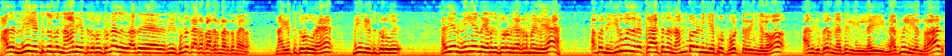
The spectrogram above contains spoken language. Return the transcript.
அது நீ எட்டு தொழுது நானும் எட்டு தொழுவு சொன்னா அது அது நீ சொன்ன தாக்க பாக்குறேன்னு அர்த்தமாயிரும் நான் எட்டு தொழுவுறேன் நீ எட்டு தொழுவு. அது ஏன் நீ என்ன எனக்கு சொல்றேன்னு கேட்கணுமா இல்லையா? அப்ப இந்த இருபது ரக்காத்துன நம்பர் நீங்க எப்ப போட்டுறீங்களோ அதுக்கு பேர் நபில் இல்லை. நபில் என்றால்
